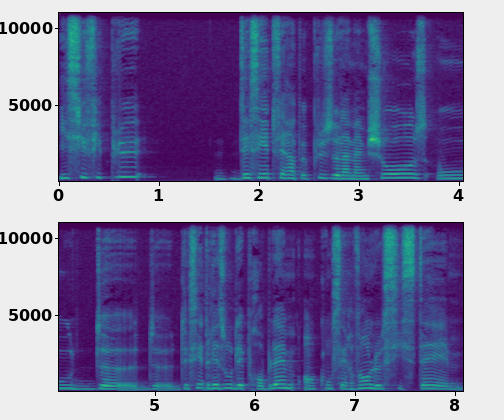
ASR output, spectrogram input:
Il suffit plus d'essayer de faire un peu plus de la même chose ou d'essayer de, résoudre les problèmes en conservant le système.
